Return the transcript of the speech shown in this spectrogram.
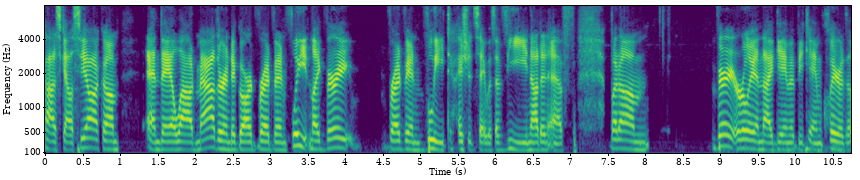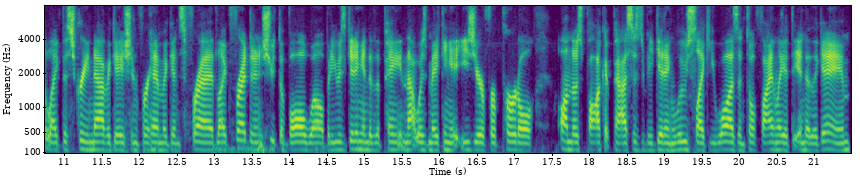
Pascal Siakam, and they allowed Mathurin to guard Fred VanVleet, and like very Fred VanVleet, I should say, with a V, not an F. But um, very early in that game, it became clear that like the screen navigation for him against Fred, like Fred didn't shoot the ball well, but he was getting into the paint, and that was making it easier for Poeltl on those pocket passes to be getting loose like he was until finally at the end of the game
